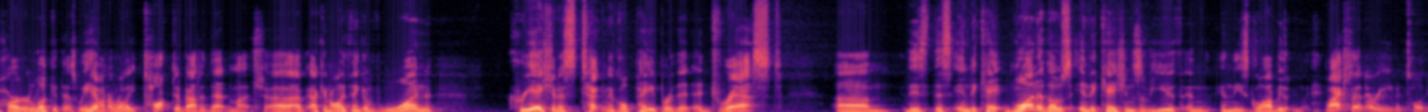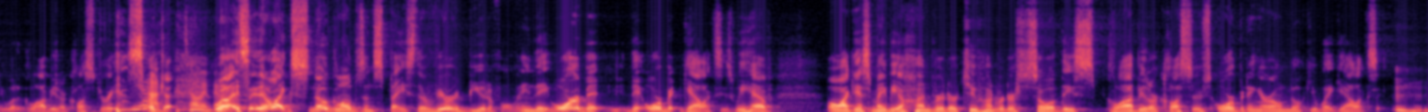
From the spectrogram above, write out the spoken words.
harder look at this. We haven't really talked about it that much. Uh, I, I can only think of one creationist technical paper that addressed um, this this indicate one of those indications of youth in, in these globular. Well, actually, I never even told you what a globular cluster is. Yeah, okay. tell me. About well, it's they're like snow globes in space. They're very beautiful, mm-hmm. and they orbit they orbit galaxies. We have, oh, I guess maybe hundred or two hundred or so of these globular clusters orbiting our own Milky Way galaxy. Mm-hmm.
